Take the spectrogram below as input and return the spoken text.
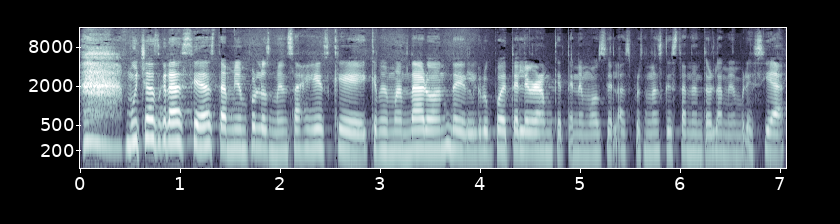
muchas gracias también por los mensajes que, que me mandaron del grupo de Telegram que tenemos de las personas que están dentro de la membresía.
